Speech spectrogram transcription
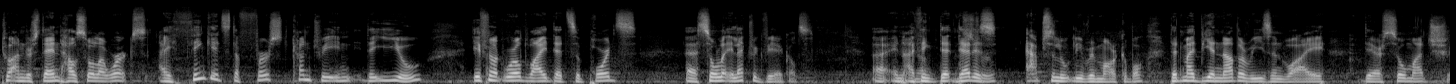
to understand how solar works. I think it's the first country in the EU, if not worldwide, that supports uh, solar electric vehicles, uh, and I think that that that's is absolutely remarkable. That might be another reason why there's so much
